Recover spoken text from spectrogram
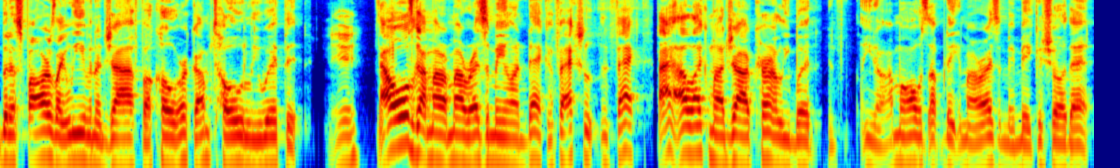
But as far as like leaving a job for a coworker, I'm totally with it. yeah. I always got my, my resume on deck. In fact, in fact, I, I like my job currently, but you know, I'm always updating my resume, making sure that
